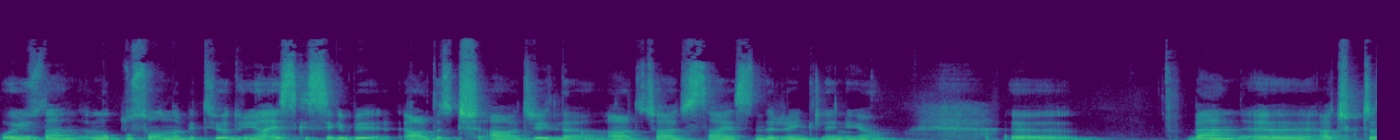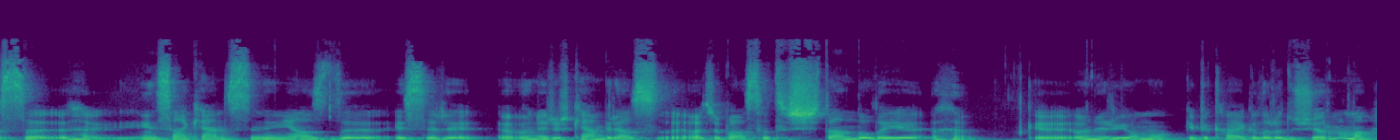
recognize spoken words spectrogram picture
O yüzden mutlu sonla bitiyor. Dünya eskisi gibi ardıç ağacıyla, ardıç ağacı sayesinde renkleniyor. E, ben açıkçası insan kendisinin yazdığı eseri önerirken biraz acaba satıştan dolayı öneriyor mu gibi kaygılara düşüyorum ama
